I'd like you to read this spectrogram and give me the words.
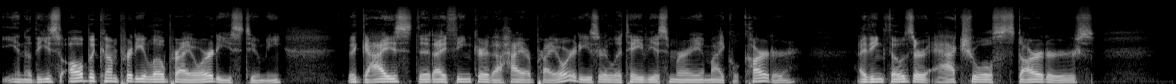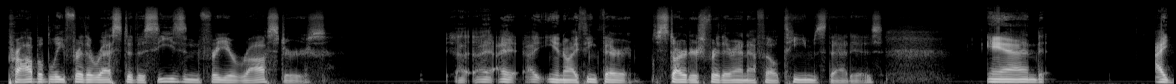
you know, these all become pretty low priorities to me. The guys that I think are the higher priorities are Latavius Murray and Michael Carter. I think those are actual starters probably for the rest of the season for your rosters. I, I, I you know, I think they're starters for their NFL teams, that is. And I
